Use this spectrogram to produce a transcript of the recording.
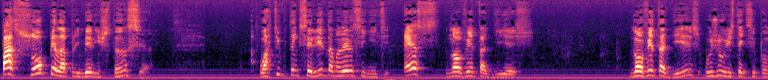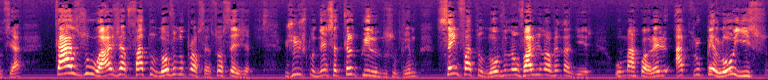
passou pela primeira instância, o artigo tem que ser lido da maneira seguinte: é 90 dias, 90 dias, o juiz tem que se pronunciar caso haja fato novo no processo. Ou seja, jurisprudência tranquila do Supremo, sem fato novo, não vale 90 dias. O Marco Aurélio atropelou isso.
